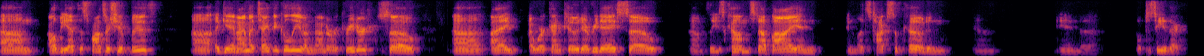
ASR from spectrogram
Um, I'll be at the sponsorship booth. Uh, again, I'm a technical lead. I'm not a recruiter, so uh, I I work on code every day. So um, please come stop by and and let's talk some code and and, and uh, Hope to see you there.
